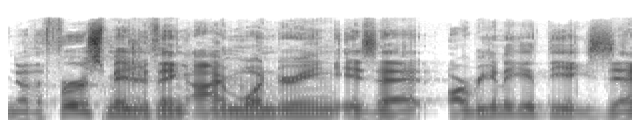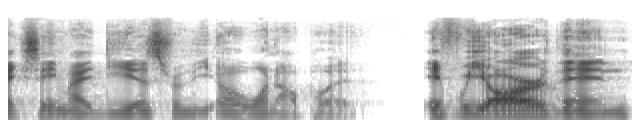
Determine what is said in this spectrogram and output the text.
Now, the first major thing I'm wondering is that are we going to get the exact same ideas from the O1 output? If we are, then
